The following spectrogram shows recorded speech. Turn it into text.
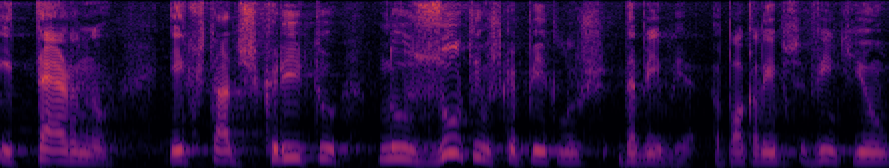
eterno e que está descrito nos últimos capítulos da Bíblia, Apocalipse 21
